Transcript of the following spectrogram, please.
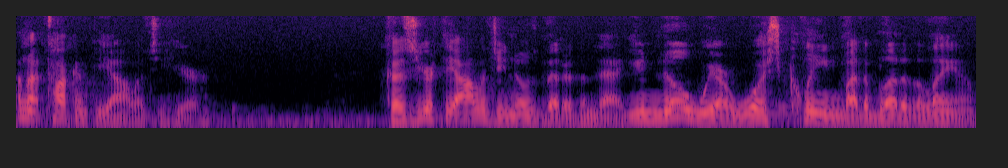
I'm not talking theology here because your theology knows better than that. You know we are washed clean by the blood of the Lamb.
